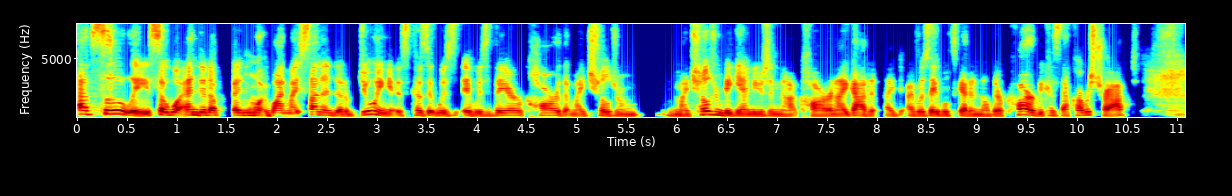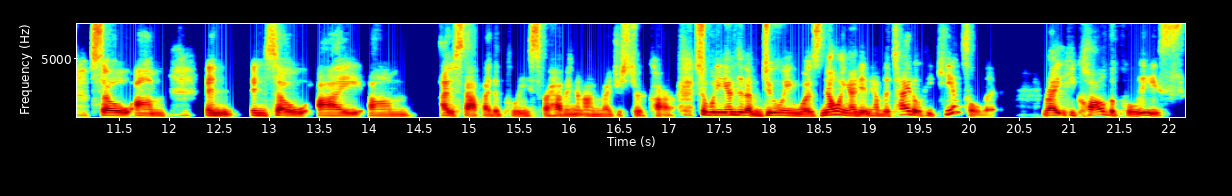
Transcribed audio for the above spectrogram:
Absolutely. So what ended up and what, why my son ended up doing it is because it was it was their car that my children my children began using that car and I got it I, I was able to get another car because that car was tracked. So um and and so I um I was stopped by the police for having an unregistered car. So what he ended up doing was knowing I didn't have the title, he canceled it. Right? He called the police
